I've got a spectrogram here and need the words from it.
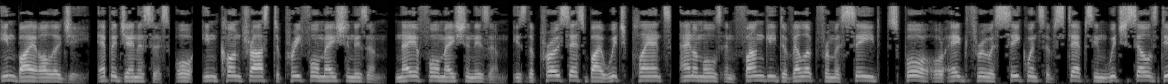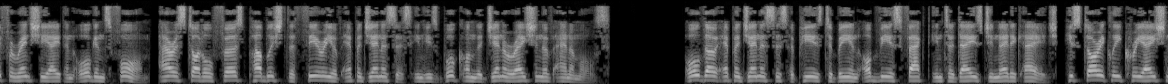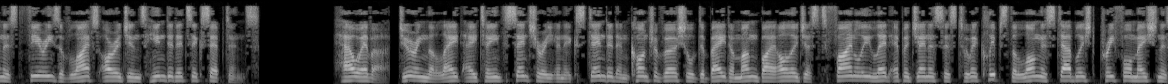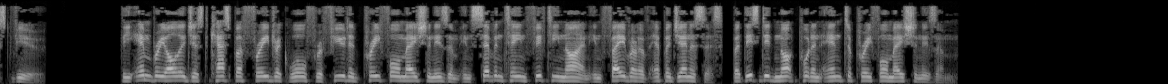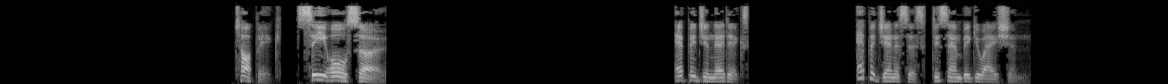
In biology, epigenesis or, in contrast to preformationism, neoformationism is the process by which plants, animals and fungi develop from a seed, spore or egg through a sequence of steps in which cells differentiate and organs form. Aristotle first published the theory of epigenesis in his book on the generation of animals. Although epigenesis appears to be an obvious fact in today's genetic age, historically creationist theories of life's origins hindered its acceptance. However, during the late 18th century an extended and controversial debate among biologists finally led epigenesis to eclipse the long-established preformationist view. The embryologist Caspar Friedrich Wolff refuted preformationism in 1759 in favor of epigenesis, but this did not put an end to preformationism. See also Epigenetics Epigenesis disambiguation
